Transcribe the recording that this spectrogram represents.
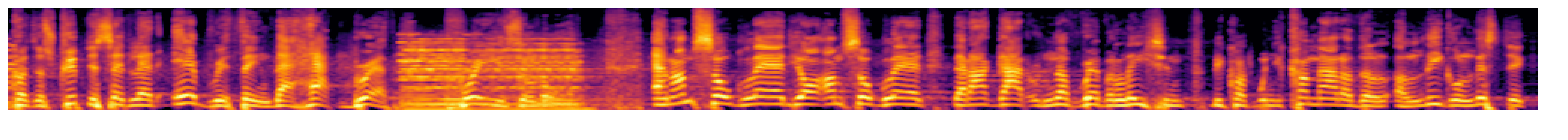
Because the scripture said, let everything that hath breath praise the Lord. And I'm so glad, y'all, I'm so glad that I got enough revelation because when you come out of the a legalistic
